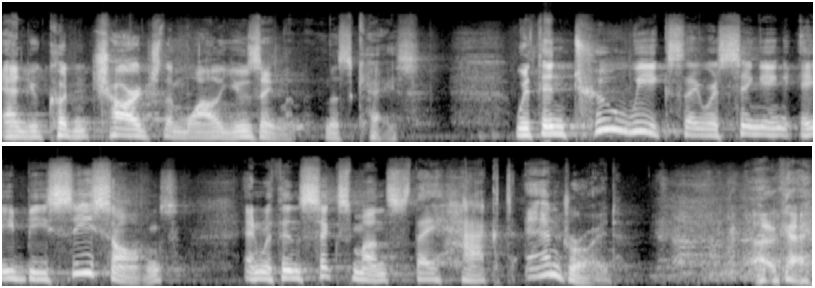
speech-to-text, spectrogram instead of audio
And you couldn't charge them while using them in this case. Within two weeks, they were singing ABC songs, and within six months, they hacked Android. Okay.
